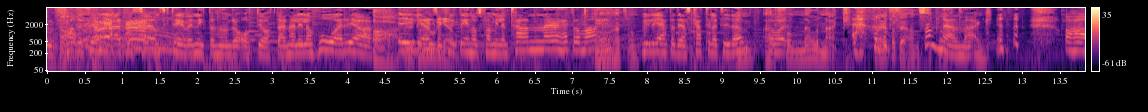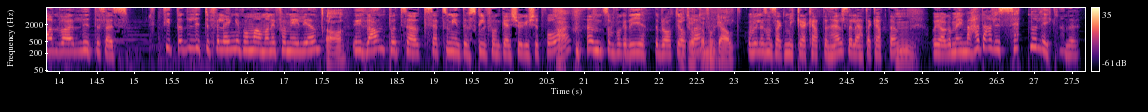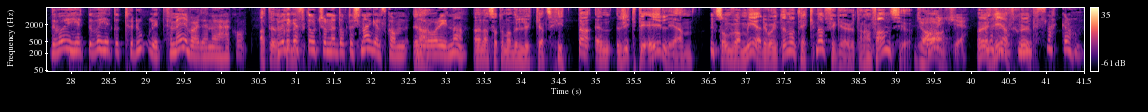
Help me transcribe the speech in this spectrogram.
Alf hade premiär på svensk tv 1988. Den här lilla håriga Ah, alien som flyttade in hos familjen Tanner, hette de va? Mm, heter de. Ville äta deras katt hela tiden. De var- från Melmac. Att det hans planet? Melmac. och han var lite så här, tittade lite för länge på mamman i familjen. Ja. Ibland på ett, så här, ett sätt som inte skulle funka 2022, men som funkade jättebra 88. 88 funkar allt. Och ville som sagt mikra katten helst eller äta katten. Mm. Och jag och mig, men hade aldrig sett något liknande. Det var ju helt, det var helt otroligt. För mig var det när det här kom. Att det det, var kunde lika stort som när Dr. Snuggles kom Ja. några år innan. Men alltså att de hade lyckats hitta en riktig alien som var med. Det var ju inte någon tecknad figur utan han fanns ju. Ja. Oj. Det var helt Vad sjukt. snackar de om?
